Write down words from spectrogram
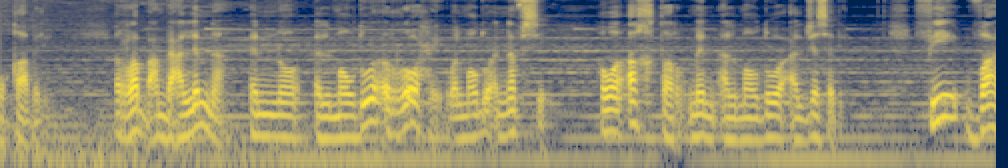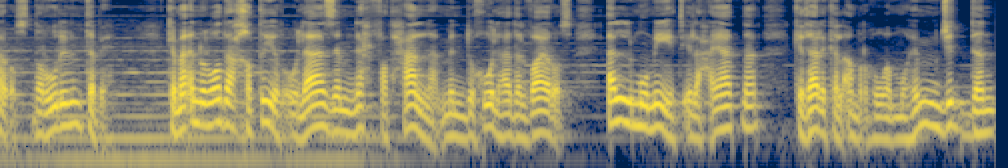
مقابلي. الرب عم بعلمنا أنه الموضوع الروحي والموضوع النفسي هو أخطر من الموضوع الجسدي. في فيروس ضروري ننتبه. كما أن الوضع خطير ولازم نحفظ حالنا من دخول هذا الفيروس المميت إلى حياتنا. كذلك الأمر هو مهم جدا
